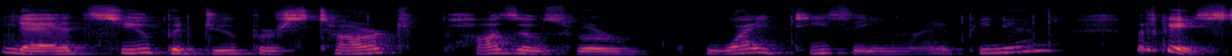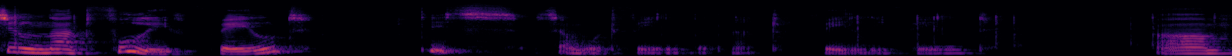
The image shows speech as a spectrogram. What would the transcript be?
yeah, it's super duper start. Puzzles were quite easy in my opinion. But okay, still not fully failed. This somewhat failed, but not fairly failed. Um,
